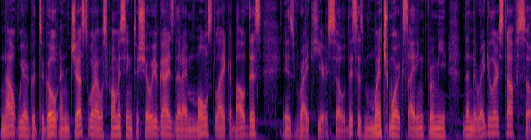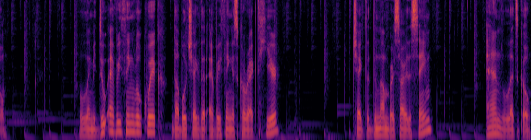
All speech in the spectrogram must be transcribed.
now we are good to go and just what I was promising to show you guys that I most like about this is right here. So this is much more exciting for me than the regular stuff. So let me do everything real quick, double check that everything is correct here. Check that the numbers are the same. And let's go.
